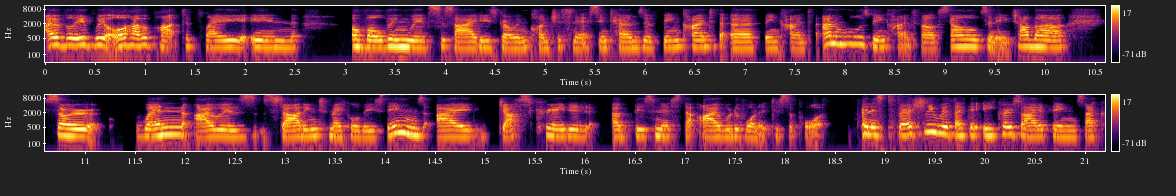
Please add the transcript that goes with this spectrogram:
I believe we all have a part to play in evolving with society's growing consciousness in terms of being kind to the earth, being kind to the animals, being kind to ourselves and each other. So when I was starting to make all these things, I just created a business that I would have wanted to support. And especially with like the eco side of things, like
